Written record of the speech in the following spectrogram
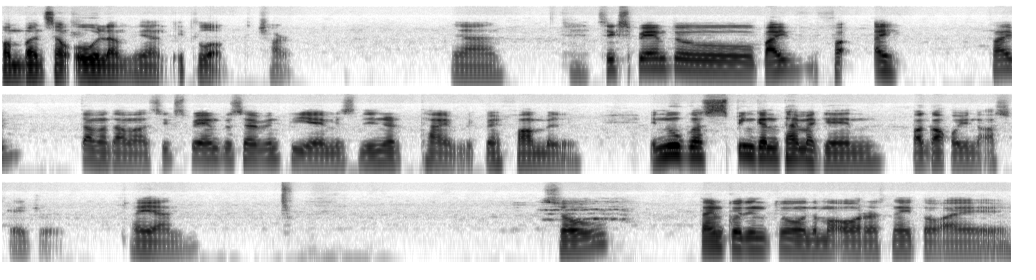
Pambansang ulam, yan, itlog, char. Ayan. 6 PM to 5 fa ay 5 tama, tama, 6 PM to 7 PM is dinner time with my family. Inugas pinggan time again 'pag ako yung naka-schedule, ayan. So, time ko din 'to na mga oras na ito ay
